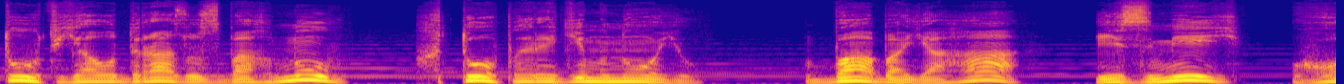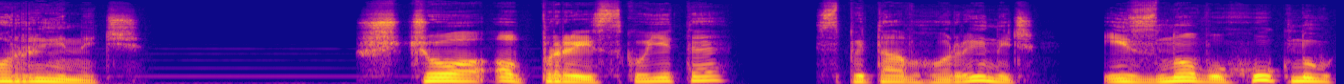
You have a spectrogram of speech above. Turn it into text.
Тут я одразу збагнув, хто переді мною баба Яга і Змій Горинич. Що оприскуєте? спитав Горинич і знову хукнув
